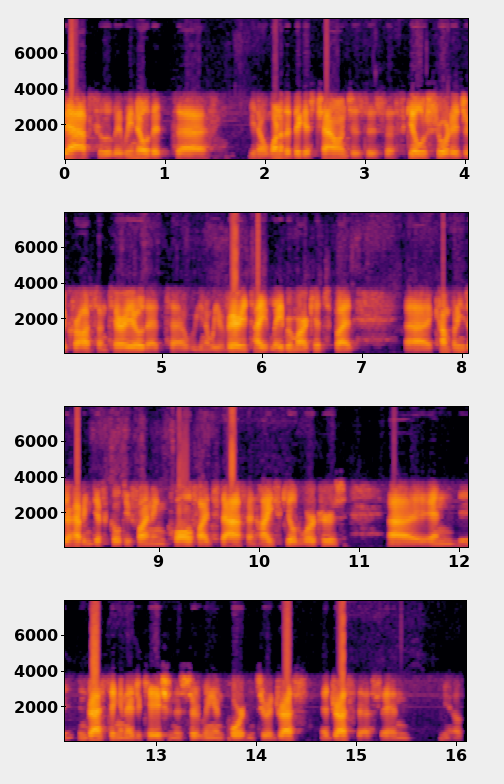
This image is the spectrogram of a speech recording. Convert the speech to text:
Yeah, absolutely. We know that uh, you know one of the biggest challenges is a skills shortage across Ontario. That uh, you know we have very tight labor markets, but companies are having difficulty finding qualified staff and high skilled workers. Uh, and investing in education is certainly important to address address this. And you know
